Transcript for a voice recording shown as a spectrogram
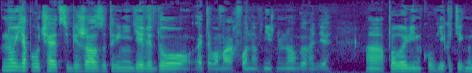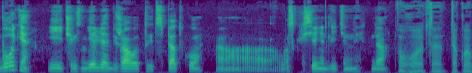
Ну, я, получается, бежал за три недели до этого марафона в Нижнем Новгороде а, половинку в Екатеринбурге, и через неделю я бежал 35-ку а, воскресенье длительный, да. Ого, это такой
